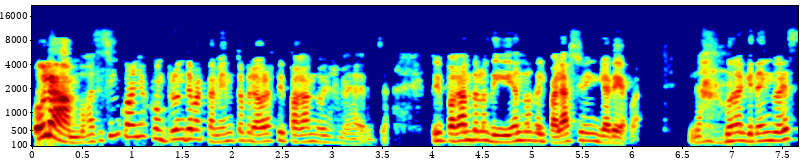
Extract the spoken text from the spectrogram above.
Hola ambos, hace cinco años compré un departamento, pero ahora estoy pagando, estoy pagando los dividendos del Palacio de Inglaterra. La duda que tengo es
